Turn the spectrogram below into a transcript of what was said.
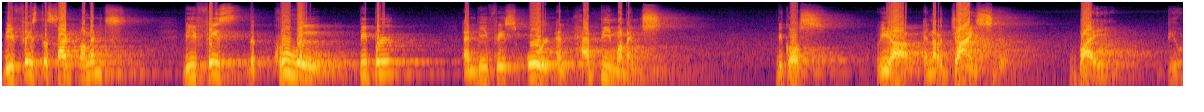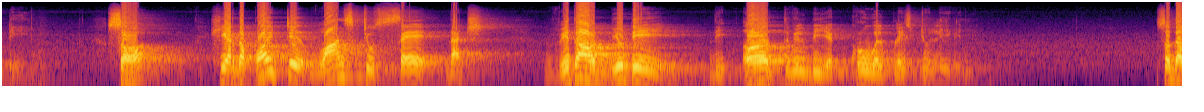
we face the sad moments, we face the cruel people, and we face old and happy moments because we are energized by beauty. So, here the poet wants to say that without beauty, the earth will be a cruel place to live in. So, the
